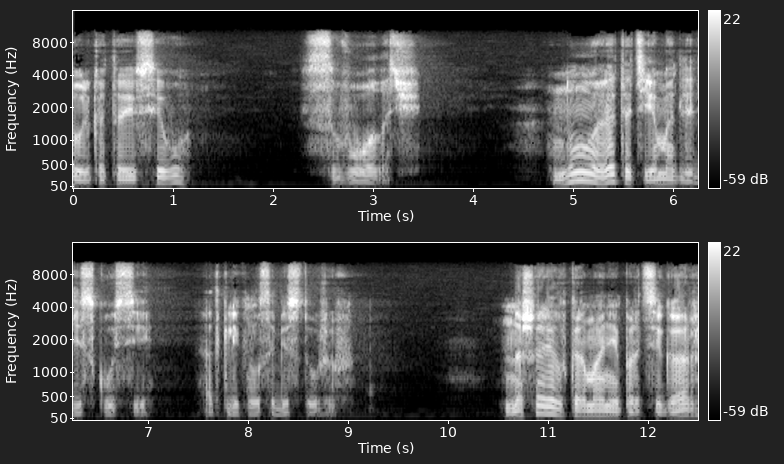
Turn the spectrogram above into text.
Только-то и всего. Сволочь. Ну, это тема для дискуссии, откликнулся Бестужев. Нашарил в кармане портсигар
